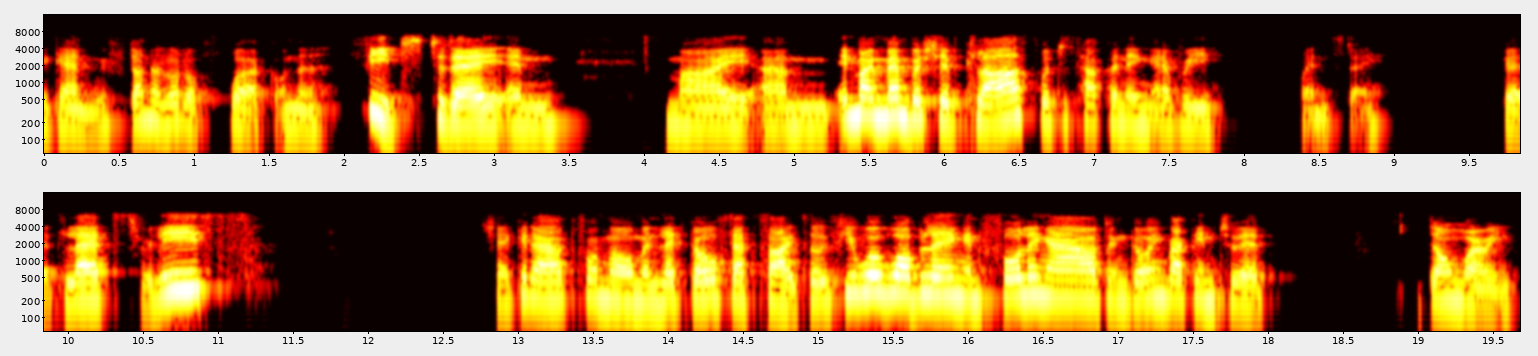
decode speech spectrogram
Again, we've done a lot of work on the feet today in my um, in my membership class, which is happening every Wednesday. Good. Let's release. Check it out for a moment. Let go of that side. So if you were wobbling and falling out and going back into it, don't worry.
